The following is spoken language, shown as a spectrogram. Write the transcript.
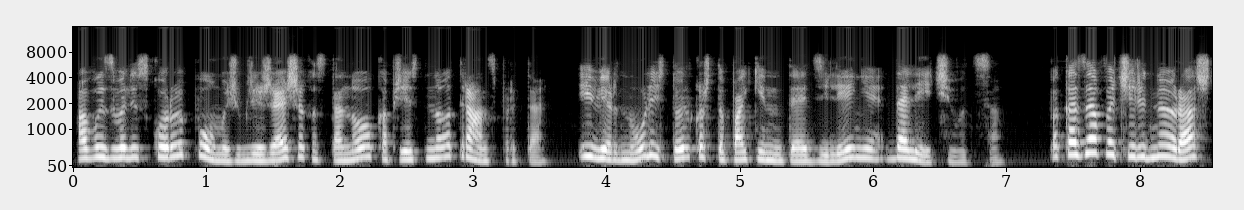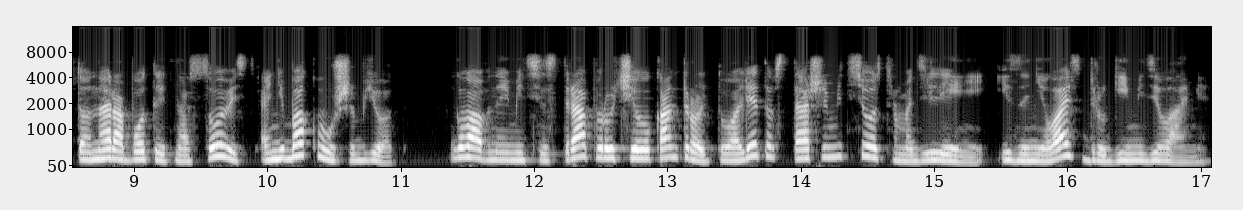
а вызвали скорую помощь в ближайших остановок общественного транспорта и вернулись только что покинутое отделение долечиваться. Показав в очередной раз, что она работает на совесть, а не баклуши бьет, Главная медсестра поручила контроль туалетов старшим медсестрам отделений и занялась другими делами.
